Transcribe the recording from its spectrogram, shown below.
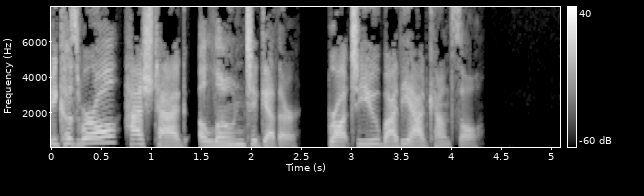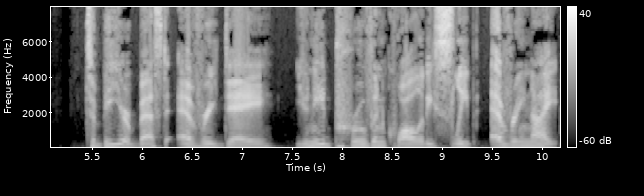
because we're all hashtag alone together. Brought to you by the Ad Council. To be your best every day, you need proven quality sleep every night.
